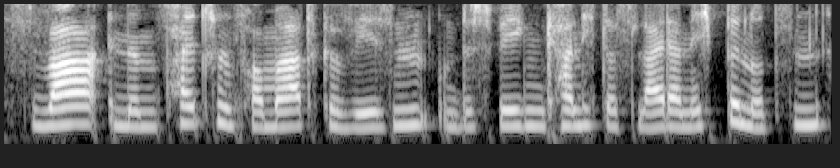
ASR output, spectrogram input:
Es war in einem falschen Format gewesen und deswegen kann ich das leider nicht benutzen.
